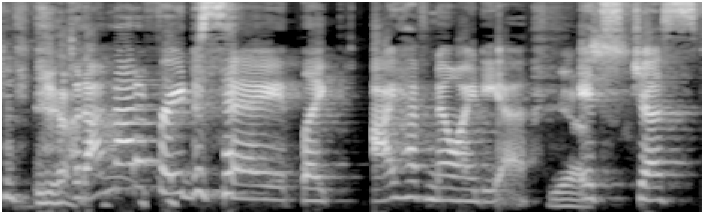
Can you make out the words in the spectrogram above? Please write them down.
Yeah. but i'm not afraid to say like i have no idea. Yes. it's just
